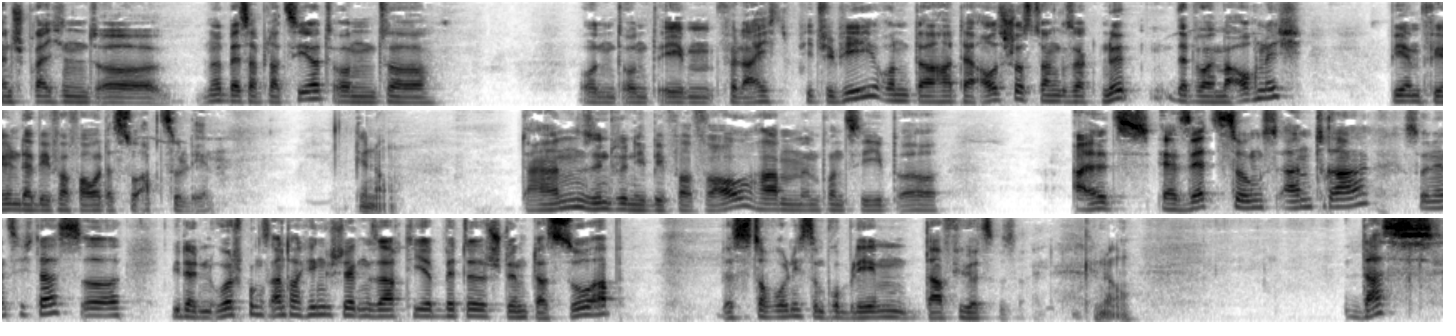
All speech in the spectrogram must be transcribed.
entsprechend äh, ne, besser platziert und äh, und und eben vielleicht PGP und da hat der Ausschuss dann gesagt, nö, das wollen wir auch nicht. Wir empfehlen der BVV, das so abzulehnen. Genau. Dann sind wir in die BVV, haben im Prinzip äh, als Ersetzungsantrag, so nennt sich das, äh, wieder den Ursprungsantrag hingestellt und gesagt, hier bitte stimmt das so ab. Das ist doch wohl nicht so ein Problem, dafür zu sein. Genau. Das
